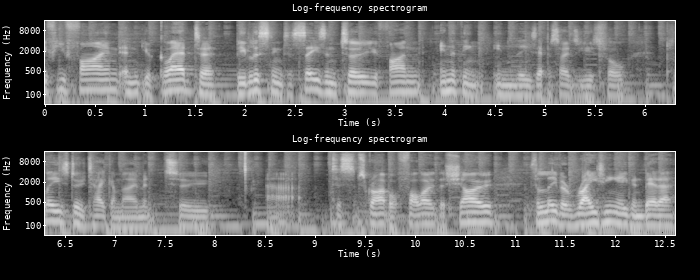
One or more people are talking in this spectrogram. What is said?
if you find and you're glad to be listening to season two, you find anything in these episodes useful, please do take a moment to uh, to subscribe or follow the show, to leave a rating, even better,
